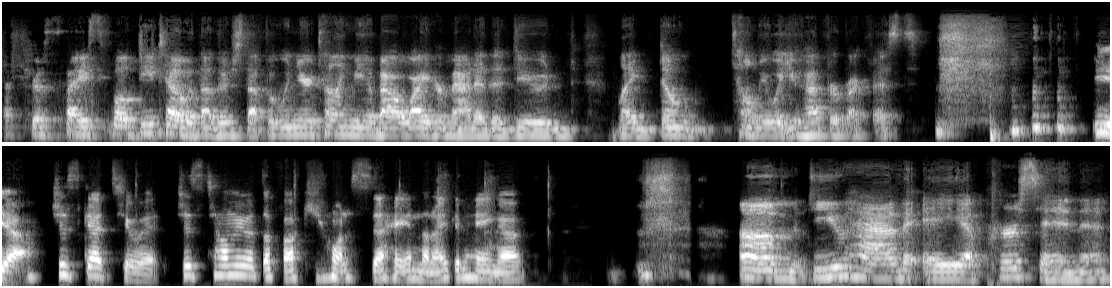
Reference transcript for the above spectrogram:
That's precise. Well, detail with other stuff, but when you're telling me about why you're mad at a dude, like, don't tell me what you had for breakfast. yeah, just get to it. Just tell me what the fuck you want to say, and then I can hang up. Um, do you have a person?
